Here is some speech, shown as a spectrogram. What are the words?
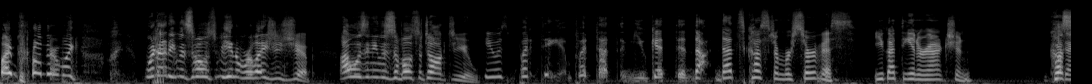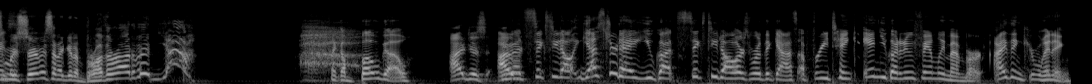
My brother, I'm like, we're not even supposed to be in a relationship. I wasn't even supposed to talk to you. He was, but the, but that you get the, that, that's customer service. You got the interaction. Customer guys- service, and I get a brother out of it? Yeah. It's like a BOGO. I just, You I got would- sixty dollars yesterday. You got sixty dollars worth of gas, a free tank, and you got a new family member. I think you're winning.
